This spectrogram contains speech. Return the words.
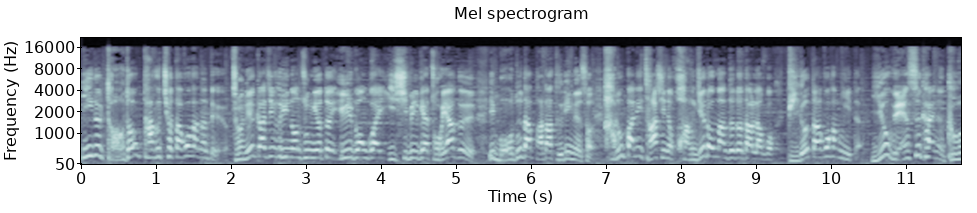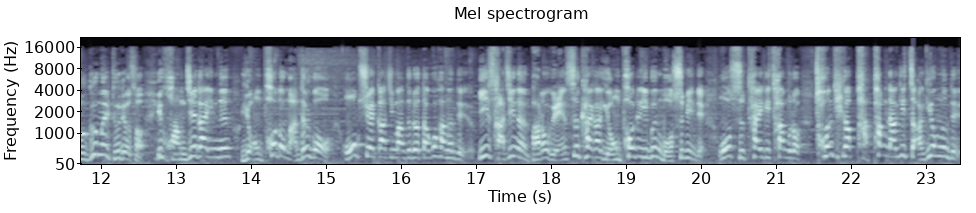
이를 더더욱 다그쳤다고 하는데요. 전에까지 의논 중이었던 일본과의 21개 조약을 모두 다 받아들이면서 하루빨리 자신을 황제로 만들어 달라고 빌었다고 합니다. 이어 웬스카이는 거금을 들여서 이 황제가 입는 용포도 만들고 옥쇠까지 만들었다고 하는데요. 이 사진은 바로 웬스카이가 용포를 입은 모습인데 옷 스타일이 참 으로 촌티가 팍팍 나기 짝이 없는데요.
